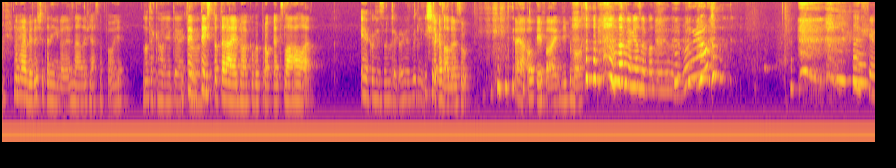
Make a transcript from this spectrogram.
No moje bydliště tady nikdo nezná, takže já jsem v pohodě. No tak hlavně ty jako... Ty, ty jsi to teda jedno jakoby prokecla, ale... Jako, že jsem řekla, že bydlíš. Řekla z adresu. A já, OK, fajn, díky moc. A měl jsem pocit, že to nebylo. Ach jo.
